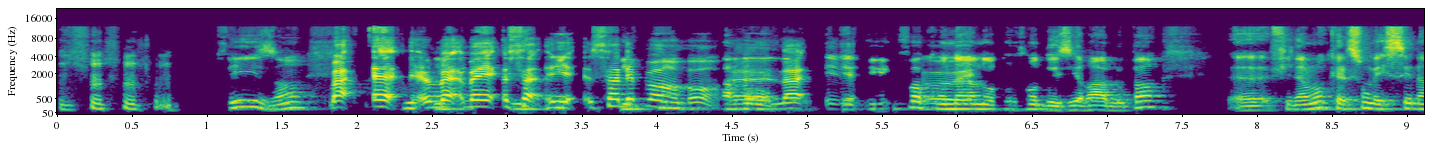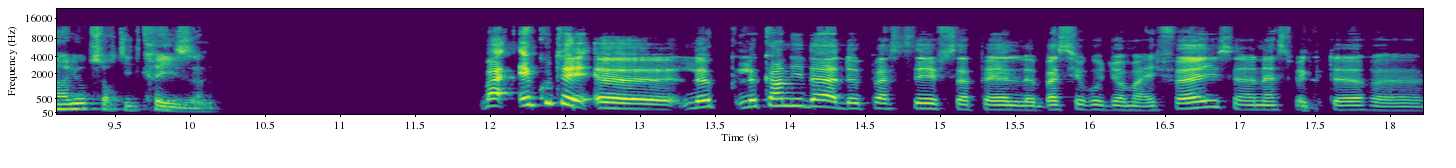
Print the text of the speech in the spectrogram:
prise, hein. bah, euh, bah, bah, ça, ça, dépend. Bon, euh, là, une fois qu'on a un horizon désirable ou pas, euh, finalement, quels sont les scénarios de sortie de crise? Bah, écoutez, euh, le, le, candidat de PASTEF s'appelle Bassirou Diomaye Faye, c'est un inspecteur euh,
